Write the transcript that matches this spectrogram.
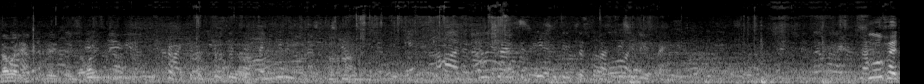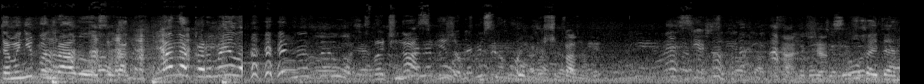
Давай, відкрийте, давай. Слухайте, мені понравилося так. Я накормила. Смачна, свіжа, вкусна. Бомба, шикарно. Слухайте.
